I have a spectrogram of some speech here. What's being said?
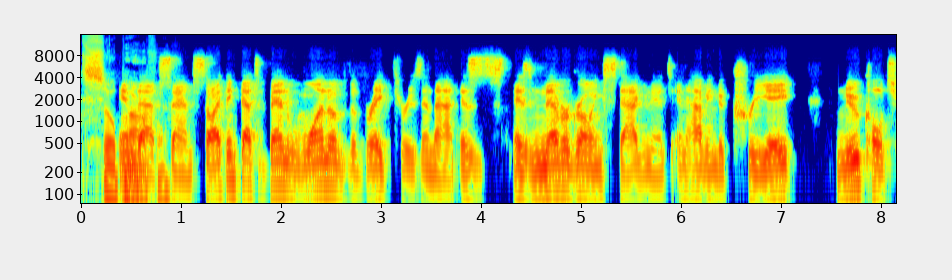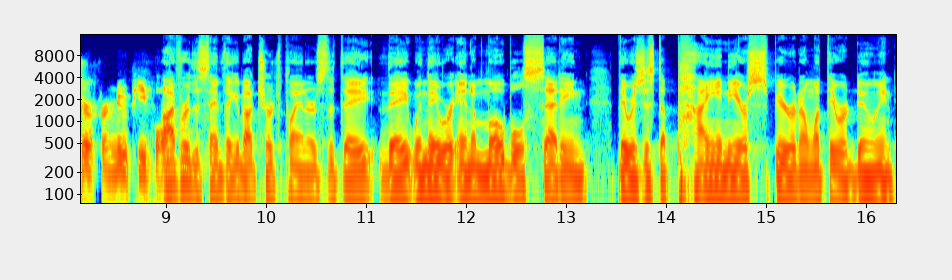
so in that sense. So I think that's been one of the breakthroughs in that is is never growing stagnant and having to create new culture for new people. I've heard the same thing about church planners that they they when they were in a mobile setting, there was just a pioneer spirit on what they were doing,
